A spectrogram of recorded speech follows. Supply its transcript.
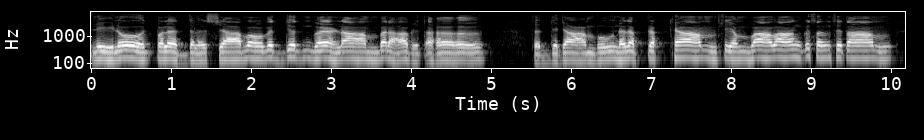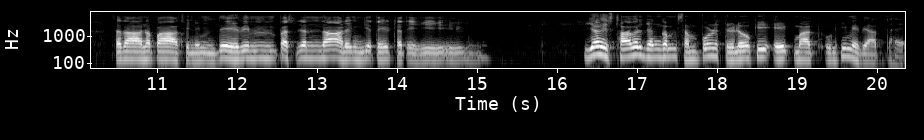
नीलोत्पल श्यामो विद्युद्वर्णाबरावृत सद्यजाबूनद प्रख्याम श्रियम वामांक संसिताम सदा न देवी पश्यन्नालिंग्य तिष्ठति यह स्थावर जंगम संपूर्ण त्रिलोकी एकमात्र उन्हीं में व्याप्त है।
